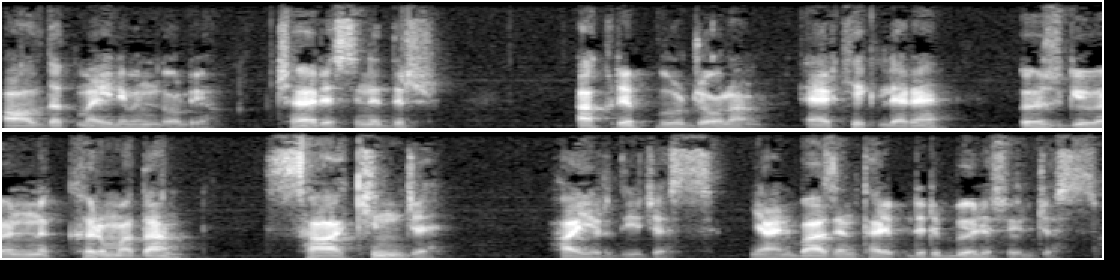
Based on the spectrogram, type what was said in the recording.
aldatma eğiliminde oluyor. Çaresi nedir? Akrep burcu olan erkeklere özgüvenini kırmadan sakince hayır diyeceğiz. Yani bazen talepleri böyle söyleyeceğiz.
